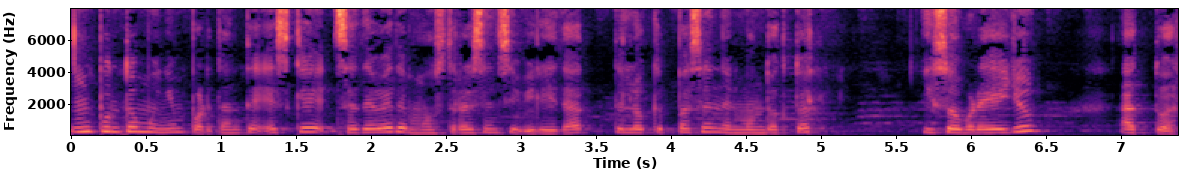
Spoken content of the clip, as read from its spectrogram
Un punto muy importante es que se debe demostrar sensibilidad de lo que pasa en el mundo actual y sobre ello actuar.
